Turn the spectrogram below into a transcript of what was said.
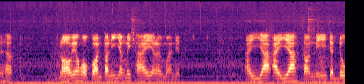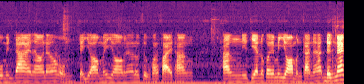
นะครับรอเวลหกก่อนตอนนี้ยังไม่ใช้อะไรประมาณนี้ไอ้ยะไอ้ยะตอนนี้จะดูไม่ได้แล้วนะครับผมจะยอมไม่ยอมนะรู้สึกฝ่ายทาง ทางนิวเจียนแล้วก็ไม่ยอมเหมือนกันนะฮะดึงแม่ง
